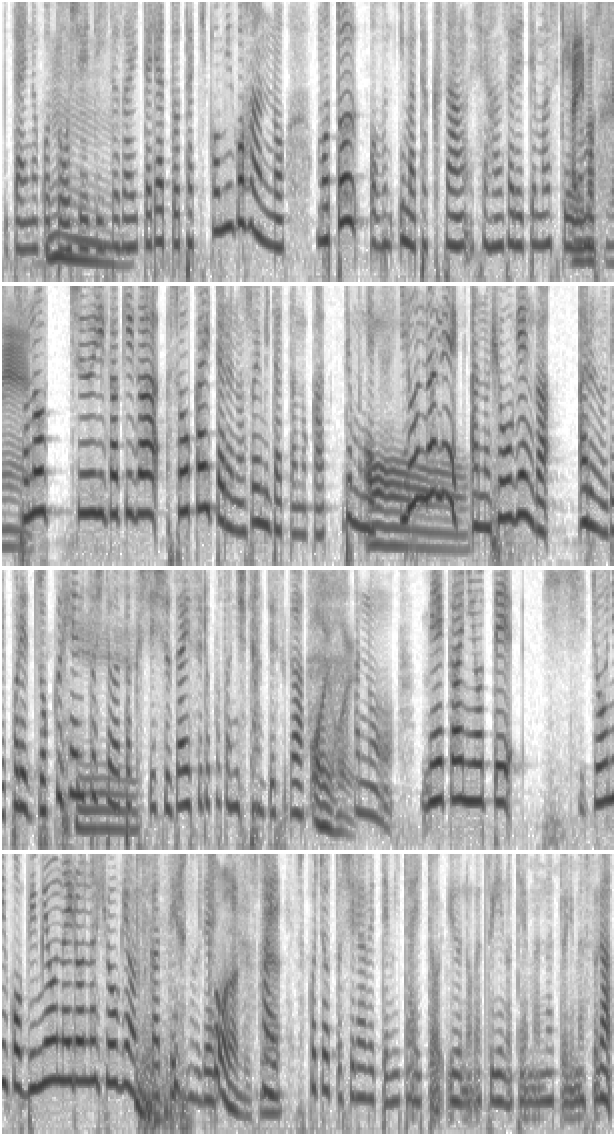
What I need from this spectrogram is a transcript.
みたいなことを教えていただいたり、あと炊き込みご飯の素を今たくさん市販されてますけあれども、ね。その注意書きがそう書いてあるのはそういう意味だったのか。でもおねー。いろんなねあの表現があるのでこれ続編として私取材することにしたんですがあのメーカーによって非常にこう微妙ないろんな表現を使っているのでそうなんですね、はい、そこちょっと調べてみたいというのが次のテーマになっておりますが、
